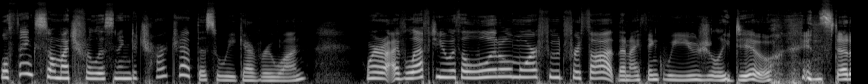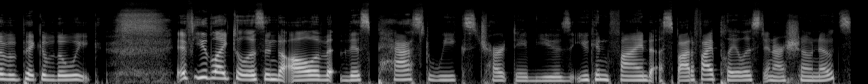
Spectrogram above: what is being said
Well, thanks so much for listening to Chart Chat this week, everyone, where I've left you with a little more food for thought than I think we usually do instead of a pick of the week. If you'd like to listen to all of this past week's chart debuts, you can find a Spotify playlist in our show notes.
